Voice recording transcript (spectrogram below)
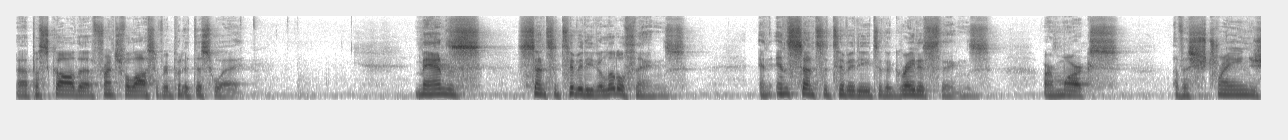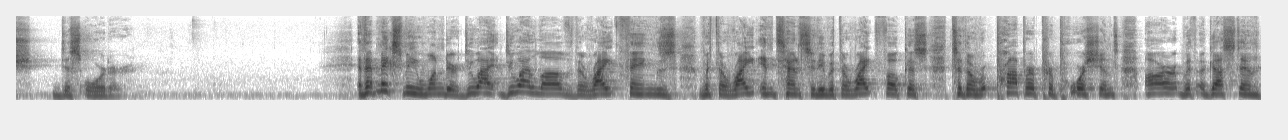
Uh, Pascal, the French philosopher, put it this way Man's sensitivity to little things and insensitivity to the greatest things are marks of a strange disorder. And that makes me wonder do I, do I love the right things with the right intensity, with the right focus, to the proper proportions? Are, with Augustine,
